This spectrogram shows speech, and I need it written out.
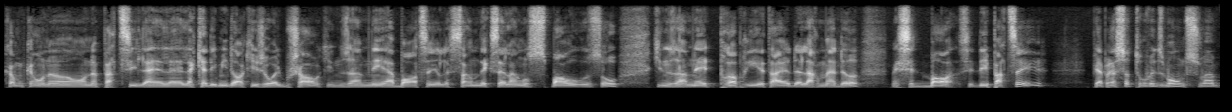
comme quand on a, on a parti la- la- l'Académie de hockey Joël Bouchard qui nous a amené à bâtir le centre d'excellence sport Rousseau, qui nous a amené à être propriétaire de l'Armada. Mais c'est de c'est de départir. Puis après ça, de trouver du monde souvent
